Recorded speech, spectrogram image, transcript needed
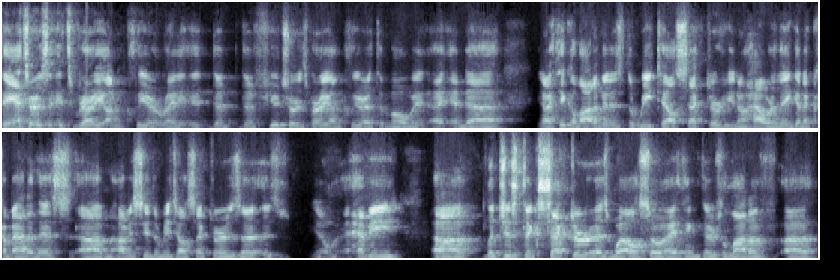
the answer is it's very unclear, right? It, the, the future is very unclear at the moment. And, uh, you know, I think a lot of it is the retail sector. You know, how are they going to come out of this? Um, obviously, the retail sector is a, is you know a heavy uh, logistics sector as well. So I think there's a lot of uh,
